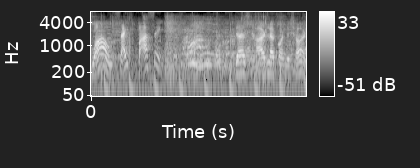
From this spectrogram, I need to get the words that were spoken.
Wow, side passing. Just hard luck on the shot.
